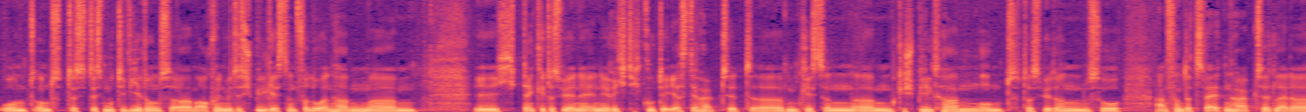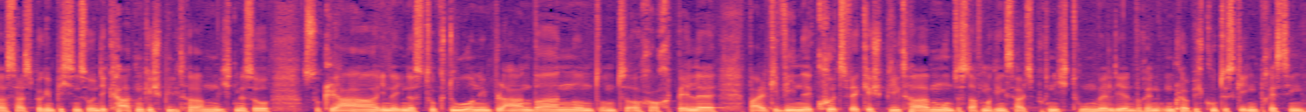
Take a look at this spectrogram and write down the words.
und, und das, das motiviert uns, ähm, auch wenn wir das Spiel gestern verloren haben. Ähm, ich denke, dass wir eine, eine richtig gute erste Halbzeit gestern gespielt haben und dass wir dann so Anfang der zweiten Halbzeit leider Salzburg ein bisschen so in die Karten gespielt haben, nicht mehr so, so klar in der, in der Struktur und im Plan waren und, und auch, auch Bälle, Ballgewinne kurz weggespielt haben. Und das darf man gegen Salzburg nicht tun, weil die einfach ein unglaublich gutes Gegenpressing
